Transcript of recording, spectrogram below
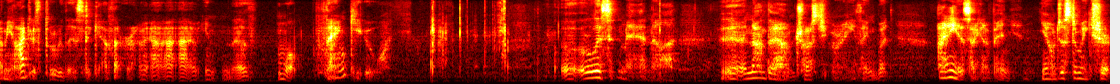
I mean, I just threw this together. I, I, I mean, uh, well, thank you. Uh, listen, man, uh, uh, not that I don't trust you or anything, but I need a second opinion, you know, just to make sure.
